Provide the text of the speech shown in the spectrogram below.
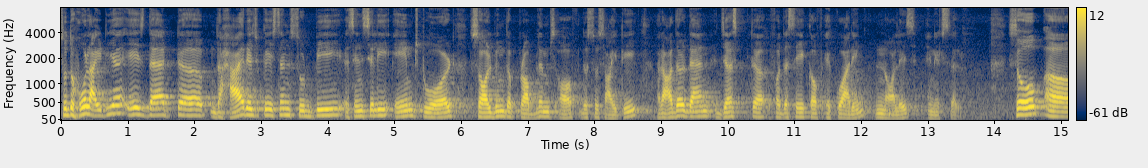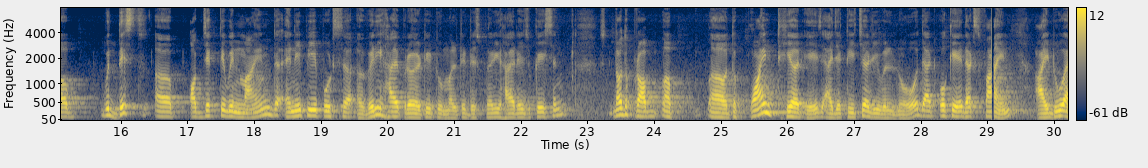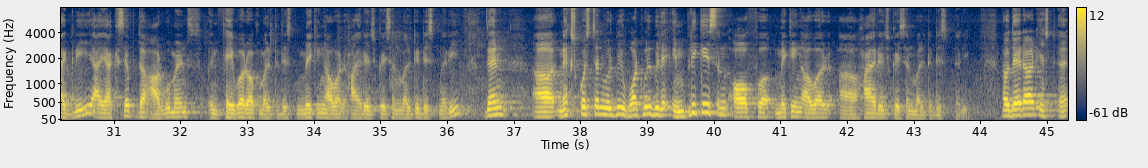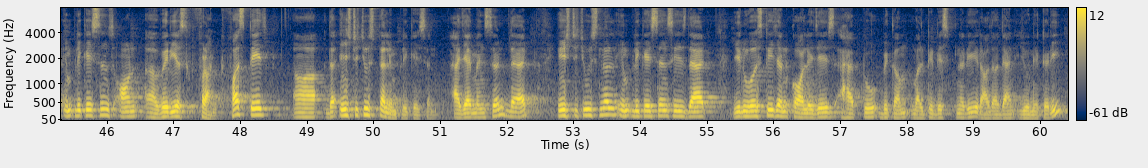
So, the whole idea is that uh, the higher education should be essentially aimed toward solving the problems of the society rather than just uh, for the sake of acquiring knowledge in itself. So, uh, with this uh, objective in mind, the NEP puts a, a, very high priority to multidisciplinary higher education. Now, the problem uh, uh, the point here is as a teacher you will know that okay that's fine I do agree, I accept the arguments in favor of making our higher education multidisciplinary. Then uh, next question will be what will be the implication of uh, making our uh, higher education multidisciplinary. Now there are uh, implications on uh, various front. First is uh, the institutional implication. As I mentioned that institutional implications is that universities and colleges have to become multidisciplinary rather than unitary.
